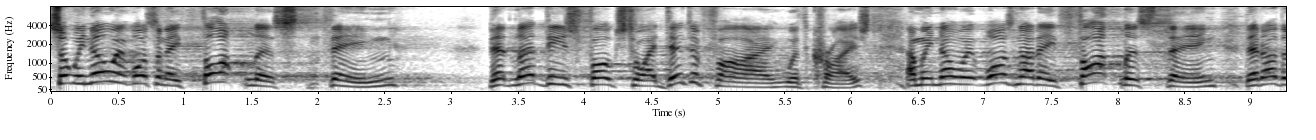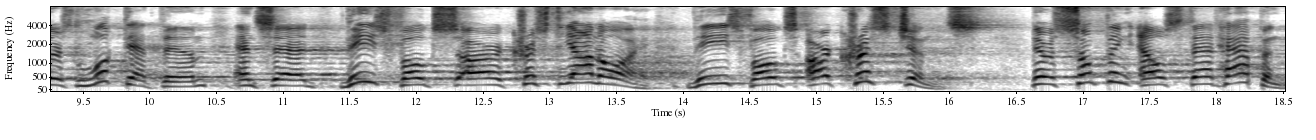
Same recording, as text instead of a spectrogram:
So we know it wasn't a thoughtless thing that led these folks to identify with Christ, and we know it was not a thoughtless thing that others looked at them and said, These folks are Christianoi, these folks are Christians. There was something else that happened.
